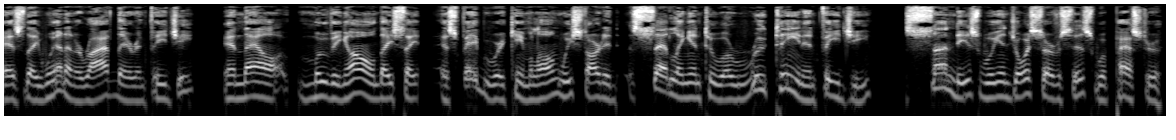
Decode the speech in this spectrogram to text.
as they went and arrived there in Fiji. And now moving on, they say as February came along, we started settling into a routine in Fiji. Sundays, we enjoy services with Pastor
